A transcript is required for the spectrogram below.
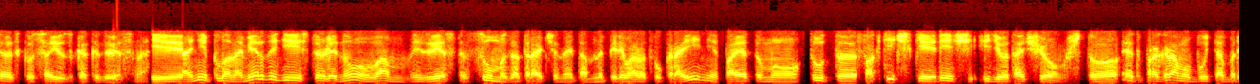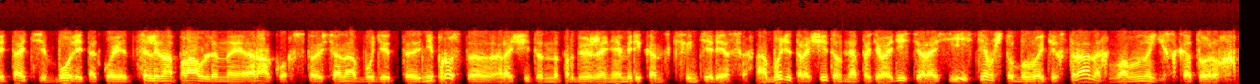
Советского Союза, как известно. И они планомерно действовали. Ну, вам известна сумма, затраченная там на переворот в Украине. Поэтому тут э, фактически речь идет о чем? Что эта программа будет обретать более такой целенаправленный ракурс. То есть она будет э, не просто рассчитана на продвижение американских интересов, а будет рассчитана на противодействие России с тем, чтобы в этих странах, во многих из которых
